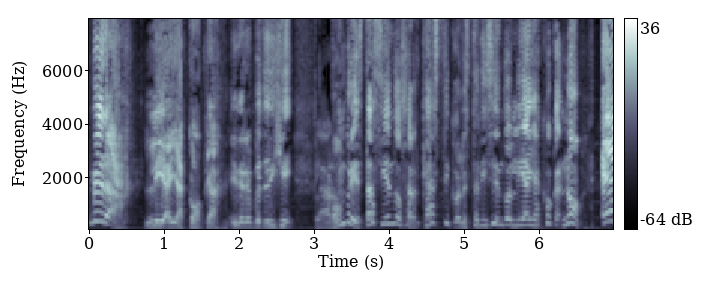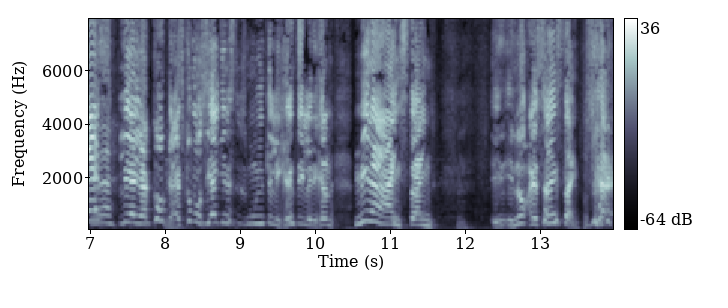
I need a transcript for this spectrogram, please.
Mira, Lía Yacoca. Y de repente dije, Claro. hombre, está siendo sarcástico, le está diciendo Lía Yacoca. No, es Ah. Lía Yacoca. Es como si alguien es muy inteligente y le dijeran, mira Einstein. Y, y no, es Einstein. O sea,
